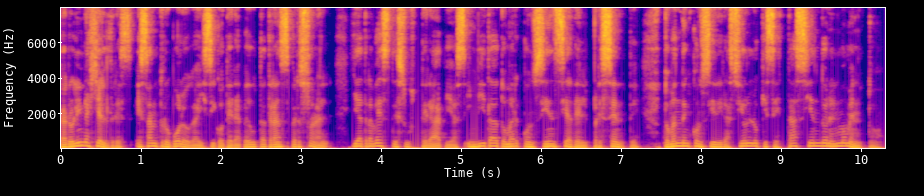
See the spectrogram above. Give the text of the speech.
Carolina Geldres es antropóloga y psicoterapeuta transpersonal y a través de sus terapias invita a tomar conciencia del presente, tomando en consideración lo que se está haciendo en el momento,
